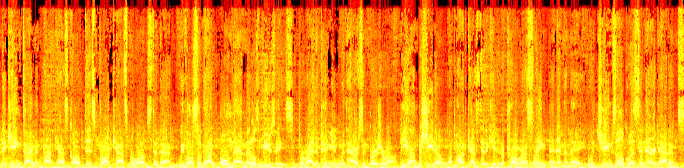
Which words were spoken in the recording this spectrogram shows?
and a King Diamond podcast called This Broadcast Belongs to Them. We've also got Old Man Metal's Musings, The Right Opinion with Harrison Bergeron, Beyond Bushido, a podcast dedicated to pro wrestling and MMA with James Lilquist and Eric Adams.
